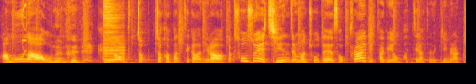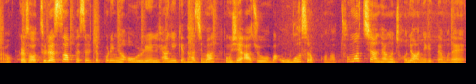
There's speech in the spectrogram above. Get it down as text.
아무나 오는 그런 북적북적한 파티가 아니라 딱 소수의 지인들만 초대해서 프라이빗하게 연 파티 같은 느낌이랄까요? 그래서 드레스업 했을 때 뿌리면 어울릴 향이긴 하지만 동시에 아주 막 오버스럽거나 투머치한 향은 전혀 아니기 때문에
